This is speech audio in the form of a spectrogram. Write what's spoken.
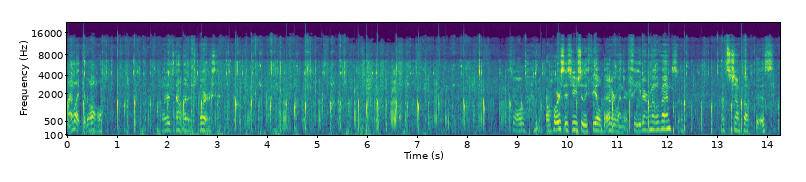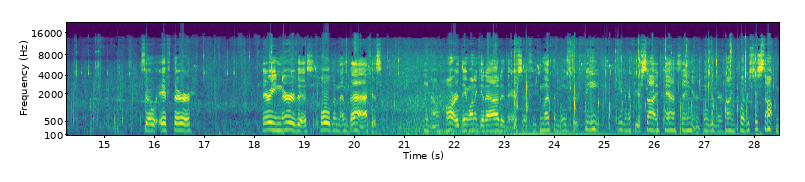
I like it all. What a talented horse. So horses usually feel better when their feet are moving. So let's jump up this. So if they're very nervous, holding them back is, you know, hard. They want to get out of there. So if you can let them move their feet, even if you're side passing or moving their hindquarters, just something.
